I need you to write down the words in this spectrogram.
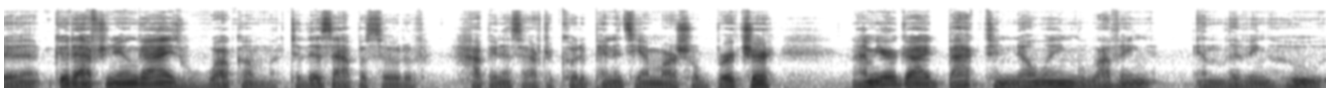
uh, good afternoon, guys. Welcome to this episode of Happiness After Codependency. I'm Marshall Burtcher. I'm your guide back to knowing, loving, and living who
